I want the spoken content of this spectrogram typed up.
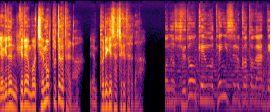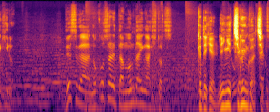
여기는 그냥 뭐 제목부터가 달라. 그냥 분위기 자체가 다르다. この主導権を手にすることができるですが残された問題が一つ 근데 이게 링이 지구인 거야 지구.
